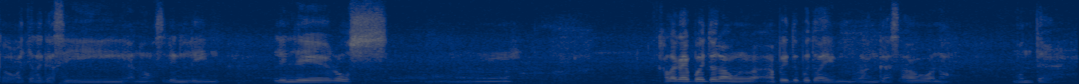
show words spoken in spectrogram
Kawa talaga si ano si Linlin Linley Rose. Mm, kalagay po ito na ang apelyido po ito ay Rangas o ano Monter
